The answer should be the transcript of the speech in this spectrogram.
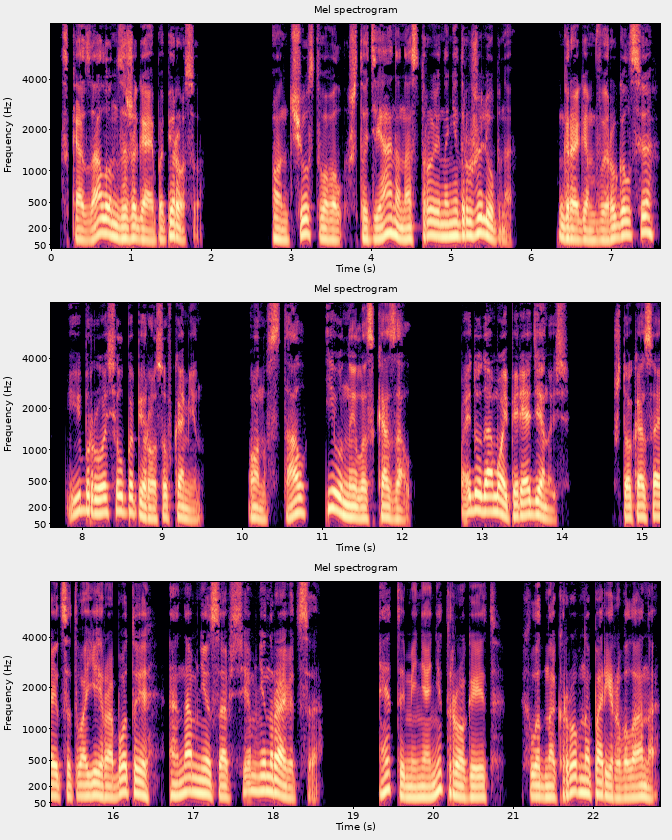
— сказал он, зажигая папиросу. Он чувствовал, что Диана настроена недружелюбно. Грегом выругался и бросил папиросу в камин. Он встал и уныло сказал. «Пойду домой, переоденусь. Что касается твоей работы, она мне совсем не нравится». «Это меня не трогает», — хладнокровно парировала она.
